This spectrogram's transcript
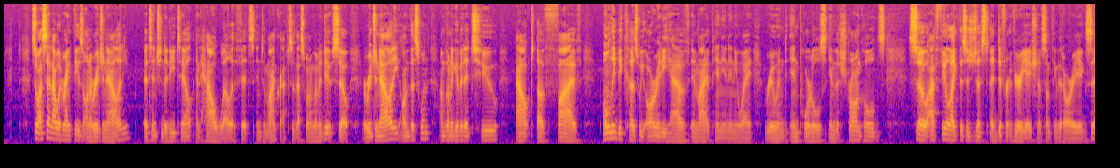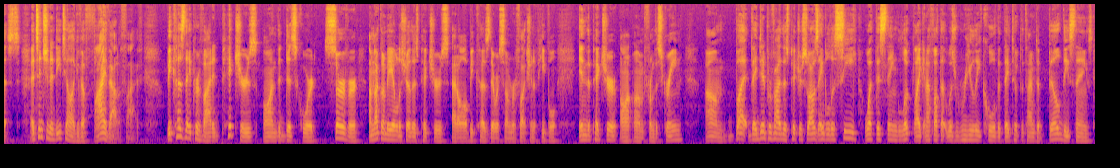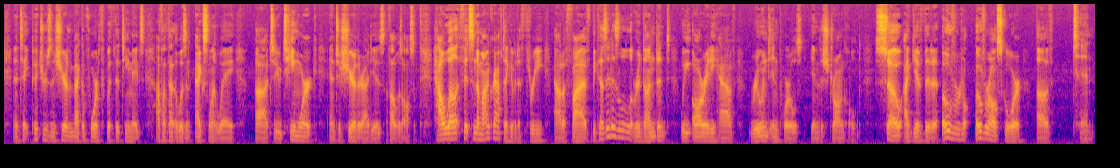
So I said I would rank these on originality, attention to detail, and how well it fits into Minecraft. So that's what I'm going to do. So originality on this one, I'm going to give it a two out of five. Only because we already have, in my opinion anyway, ruined in portals in the strongholds so I feel like this is just a different variation of something that already exists. Attention to detail, I give a 5 out of 5. Because they provided pictures on the Discord server, I'm not going to be able to show those pictures at all because there was some reflection of people in the picture on, uh, um, from the screen. Um, but they did provide those pictures, so I was able to see what this thing looked like, and I thought that was really cool that they took the time to build these things and take pictures and share them back and forth with the teammates. I thought that was an excellent way uh, to do teamwork and to share their ideas. I thought it was awesome. How well it fits into Minecraft, I give it a 3 out of 5 because it is a little redundant. We already have ruined in portals in the stronghold. So I give it an overall, overall score of 10.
